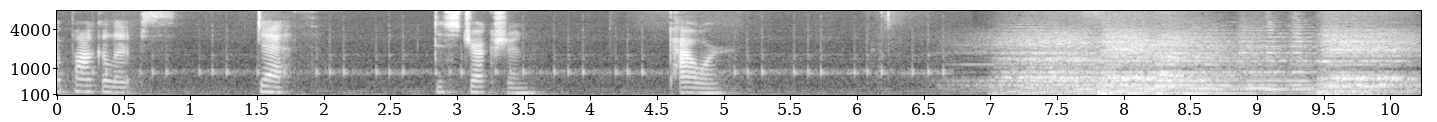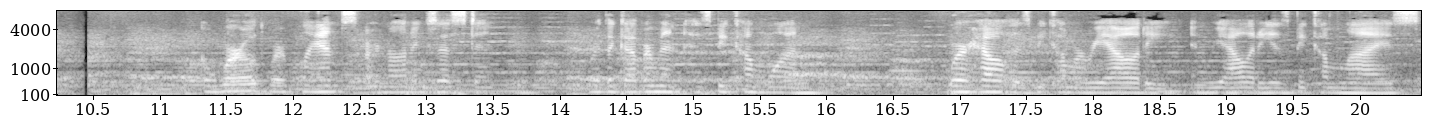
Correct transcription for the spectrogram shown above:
Apocalypse, death, destruction, power. A world where plants are non existent, where the government has become one, where hell has become a reality and reality has become lies.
